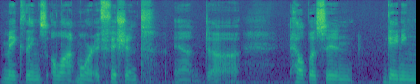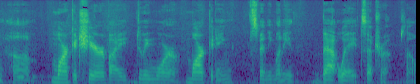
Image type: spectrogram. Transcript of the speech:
make things a lot more efficient and uh, help us in gaining um, market share by doing more marketing, spending money that way, etc. So.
